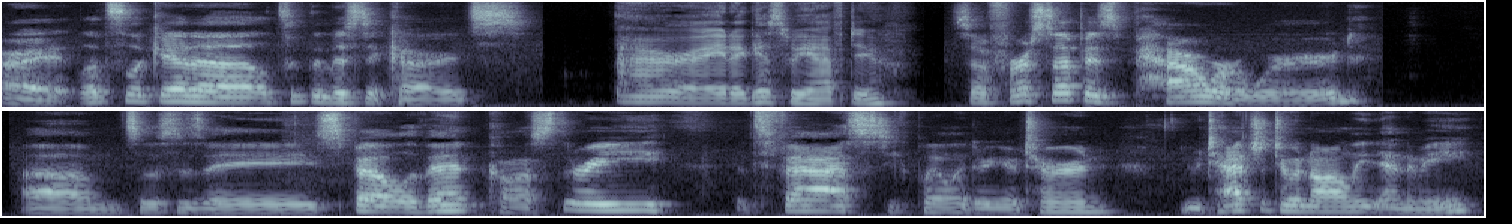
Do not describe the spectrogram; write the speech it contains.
All right, let's look at uh let's look at the mystic cards. All right, I guess we have to. So first up is Power Word. Um, so this is a spell event, costs three. It's fast. You can play only during your turn. You attach it to a non-elite enemy,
